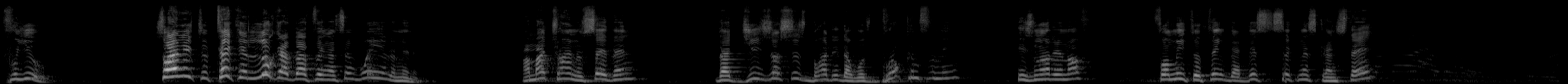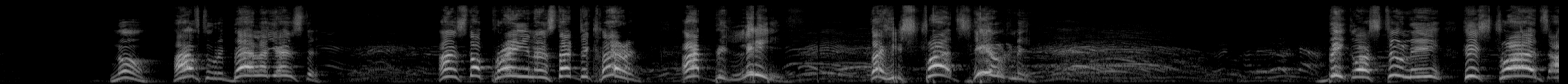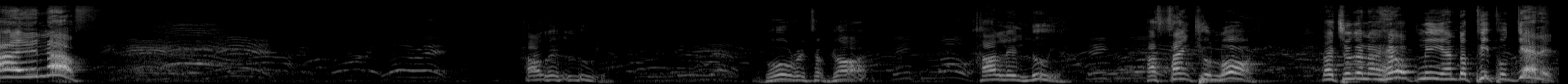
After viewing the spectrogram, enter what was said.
for you. So I need to take a look at that thing and say, Wait a minute. Am I trying to say then that Jesus' body that was broken for me is not enough for me to think that this sickness can stay? No, I have to rebel against it and stop praying and start declaring, I believe that his stripes healed me. Because to me, his stripes are enough. Hallelujah. Glory to God. Hallelujah. I thank you, Lord, that you're going to help me and the people get it.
